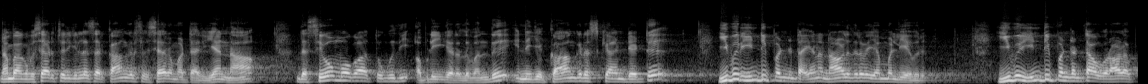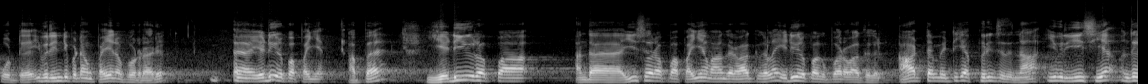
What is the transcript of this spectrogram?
நம்ம அங்கே விசாரித்தவரைக்கும் இல்லை சார் காங்கிரஸில் சேர மாட்டார். ஏன்னா இந்த சிவமோகா தொகுதி அப்படிங்கிறது வந்து இன்றைக்கி காங்கிரஸ் கேண்டிடேட்டு இவர் இண்டிபெண்ட்டாக ஏன்னா நாலு தடவை எம்எல்ஏ இவர் இவர் இண்டிபெண்ட்டாக ஒரு ஆளை போட்டு இவர் இண்டிபெண்ட் பையனை போடுறாரு. எடியூரப்பா பையன். அப்போ எடியூரப்பா அந்த ஈஸ்வரப்பா பையன் வாங்குற வாக்குகள்லாம் எடியூரப்பாவுக்கு போகிற வாக்குகள். ஆட்டோமேட்டிக்காக பிரிஞ்சதுன்னா இவர் ஈஸியாக வந்து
